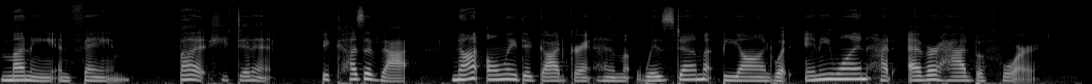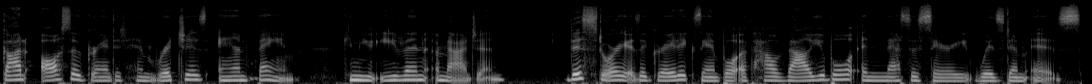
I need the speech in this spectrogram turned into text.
money, and fame, but he didn't. Because of that, not only did God grant him wisdom beyond what anyone had ever had before, God also granted him riches and fame. Can you even imagine? This story is a great example of how valuable and necessary wisdom is.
